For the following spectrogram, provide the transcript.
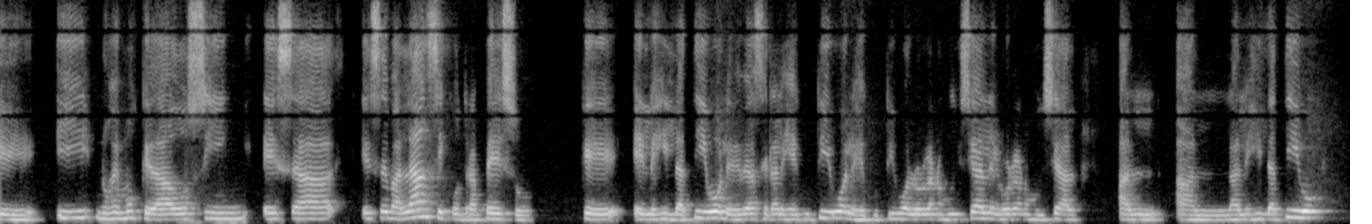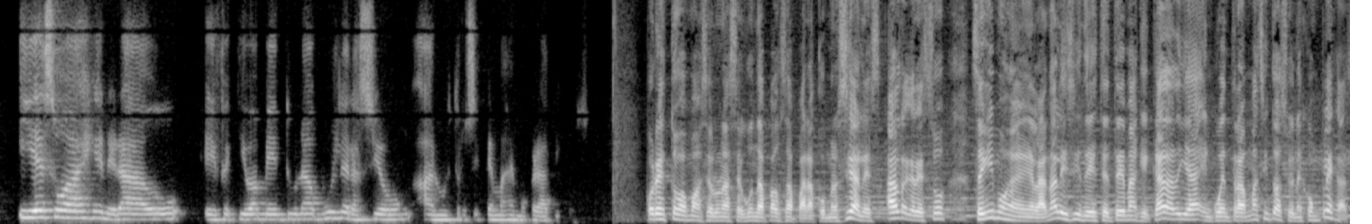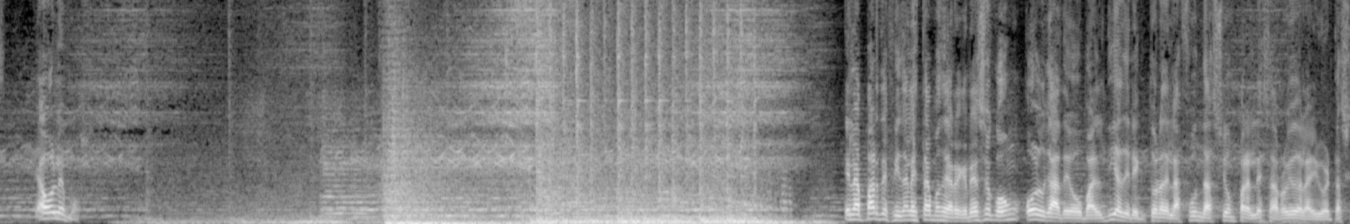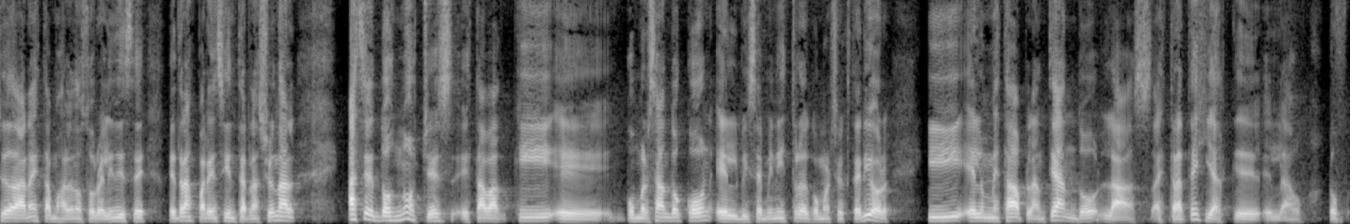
Eh, y nos hemos quedado sin esa, ese balance y contrapeso que el legislativo le debe hacer al ejecutivo, el ejecutivo al órgano judicial, el órgano judicial al, al, al legislativo y eso ha generado efectivamente una vulneración a nuestros sistemas democráticos. Por esto vamos a hacer una segunda pausa para comerciales. Al regreso, seguimos en el análisis de este tema que cada día encuentra más situaciones complejas. Ya volvemos. En la parte final estamos de regreso con Olga de Ovaldía, directora de la Fundación para el Desarrollo de la Libertad Ciudadana. Estamos hablando sobre el índice de transparencia internacional. Hace dos noches estaba aquí eh, conversando con el viceministro de Comercio Exterior y él me estaba planteando las estrategias que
